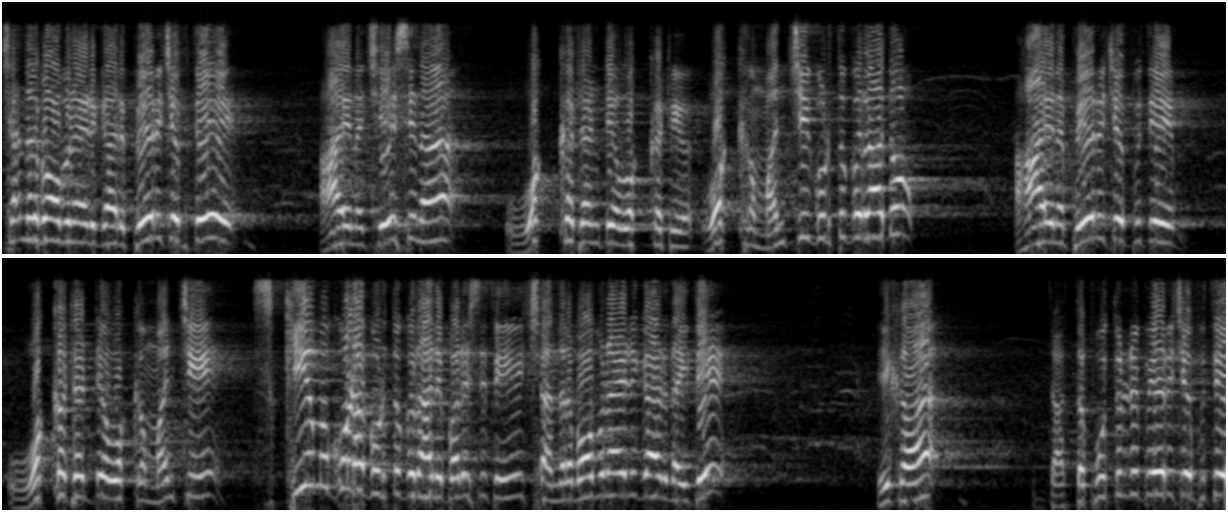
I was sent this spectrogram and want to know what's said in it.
చంద్రబాబు నాయుడు గారి పేరు చెప్తే ఆయన చేసిన ఒక్కటంటే ఒక్కటి ఒక్క మంచి గుర్తుకు రాదు. ఆయన పేరు చెప్తే ఒక్కటంటే ఒక్క మంచి స్కీము కూడా గుర్తుకు రాని పరిస్థితి చంద్రబాబు నాయుడు గారిదైతే. ఇక దత్తపుత్రుడి పేరు చెబితే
